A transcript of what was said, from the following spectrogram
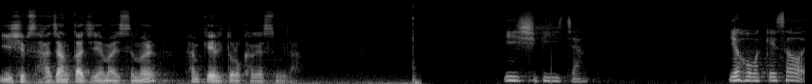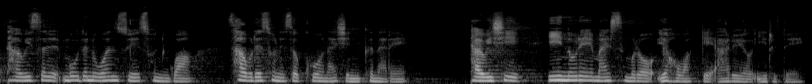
24장까지의 말씀을 함께 읽도록 하겠습니다. 22장 여호와께서 다윗을 모든 원수의 손과 사울의 손에서 구원하신 그날에 다윗이 이 노래의 말씀으로 여호와께 아뢰어 이르되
